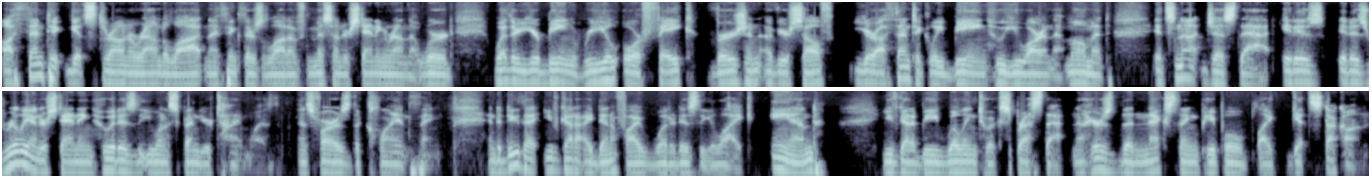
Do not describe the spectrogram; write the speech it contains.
Authentic gets thrown around a lot, and I think there's a lot of misunderstanding around that word. Whether you're being real or fake version of yourself, you're authentically being who you are in that moment. It's not just that. It is it is really understanding who it is that you want to spend your time with as far as the client thing. And to do that, you've got to identify what it is that you like. And you've got to be willing to express that. Now, here's the next thing people like get stuck on.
